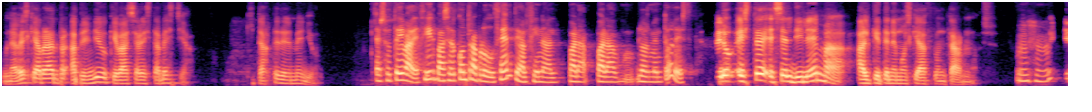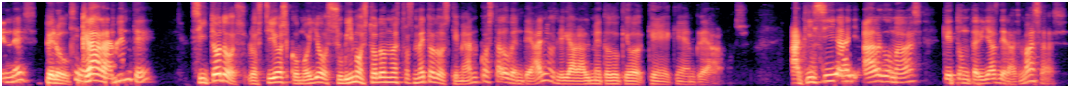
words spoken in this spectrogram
Una vez que habrá ap- aprendido, ¿qué va a hacer esta bestia? Quitarte del medio. Eso te iba a decir, va a ser contraproducente al final para, para los mentores. Pero este es el dilema al que tenemos que afrontarnos. ¿Me entiendes? Pero Sí. claramente, si todos los tíos como yo subimos todos nuestros métodos que me han costado 20 años llegar al método que, que, que empleamos, aquí sí hay algo más que tonterías de las masas.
